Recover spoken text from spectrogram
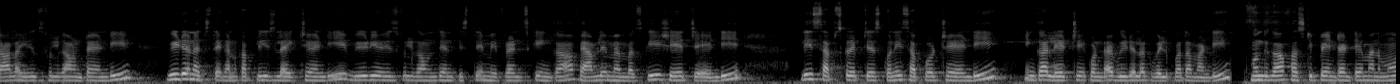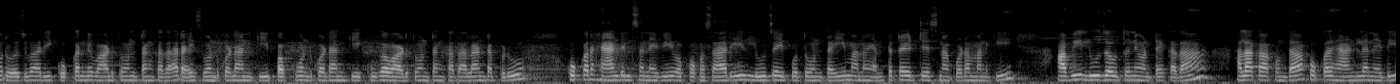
చాలా యూజ్ఫుల్గా ఉంటాయండి. వీడియో నచ్చితే కనుక ప్లీజ్ లైక్ చేయండి. వీడియో యూజ్ఫుల్గా ఉంది అనిపిస్తే మీ ఫ్రెండ్స్కి ఇంకా ఫ్యామిలీ మెంబర్స్కి షేర్ చేయండి. ప్లీజ్ సబ్స్క్రైబ్ చేసుకొని సపోర్ట్ చేయండి. ఇంకా లేట్ చేయకుండా వీడియోలోకి వెళ్ళిపోతామండి ముందుగా ఫస్ట్ టిప్ ఏంటంటే మనము రోజువారీ కుక్కర్ని వాడుతూ ఉంటాం కదా. రైస్ వండుకోవడానికి పప్పు వండుకోవడానికి ఎక్కువగా వాడుతూ ఉంటాం కదా. అలాంటప్పుడు కుక్కర్ హ్యాండిల్స్ అనేవి ఒక్కొక్కసారి లూజ్ అయిపోతూ ఉంటాయి. మనం ఎంత టైట్ చేసినా కూడా మనకి అవి లూజ్ అవుతూనే ఉంటాయి కదా. అలా కాకుండా కుక్కర్ హ్యాండిల్ అనేది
